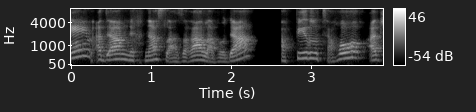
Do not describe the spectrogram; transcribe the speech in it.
Adam nichnas la'avoda afilu tahor ad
